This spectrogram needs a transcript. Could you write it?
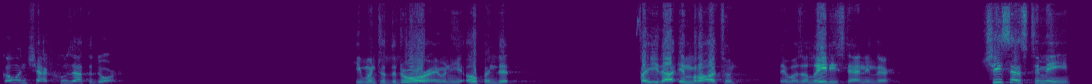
Go and check who's at the door. He went to the door and when he opened it, فإذا امرأة There was a lady standing there. She says to me,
